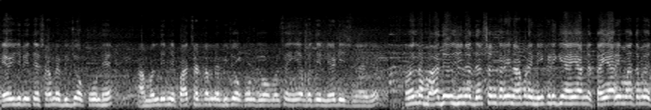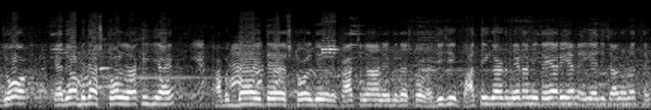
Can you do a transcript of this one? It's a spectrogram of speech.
એવી જ રીતે સામે બીજો કુંડ છે. આ મંદિરની પાછળ તમને બીજો કુંડ જોવા મળશે, અહીંયા બધી લેડીઝ નાય છે. હવે મહાદેવજીના દર્શન કરીને આપણે નીકળી ગયા અને તૈયારીમાં તમે જુઓ ત્યાં જો આ બધા સ્ટોલ નાખી ગયા છે આ બધા રીતે સ્ટોલ જે કાચના ને એ બધા સ્ટોલ હજી જે ભાતીગઢ મેળાની તૈયારી છે ને એ હજી ચાલુ નથી થઈ.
